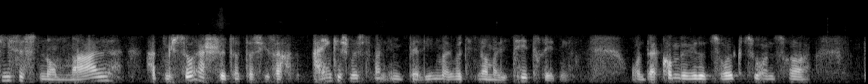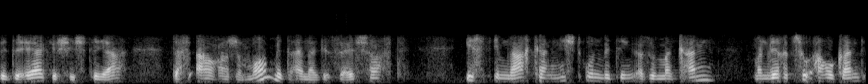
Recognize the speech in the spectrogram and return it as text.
dieses Normal hat mich so erschüttert, dass ich gesagt eigentlich müsste man in Berlin mal über die Normalität reden. Und da kommen wir wieder zurück zu unserer DDR-Geschichte, ja. Das Arrangement mit einer Gesellschaft ist im Nachgang nicht unbedingt, also man kann, man wäre zu arrogant,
